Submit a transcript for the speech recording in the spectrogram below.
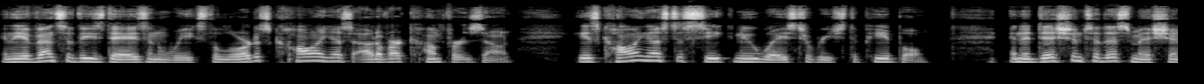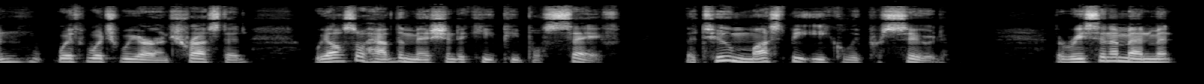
In the events of these days and weeks, the Lord is calling us out of our comfort zone. He is calling us to seek new ways to reach the people. In addition to this mission with which we are entrusted, we also have the mission to keep people safe. The two must be equally pursued. The recent amendment,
